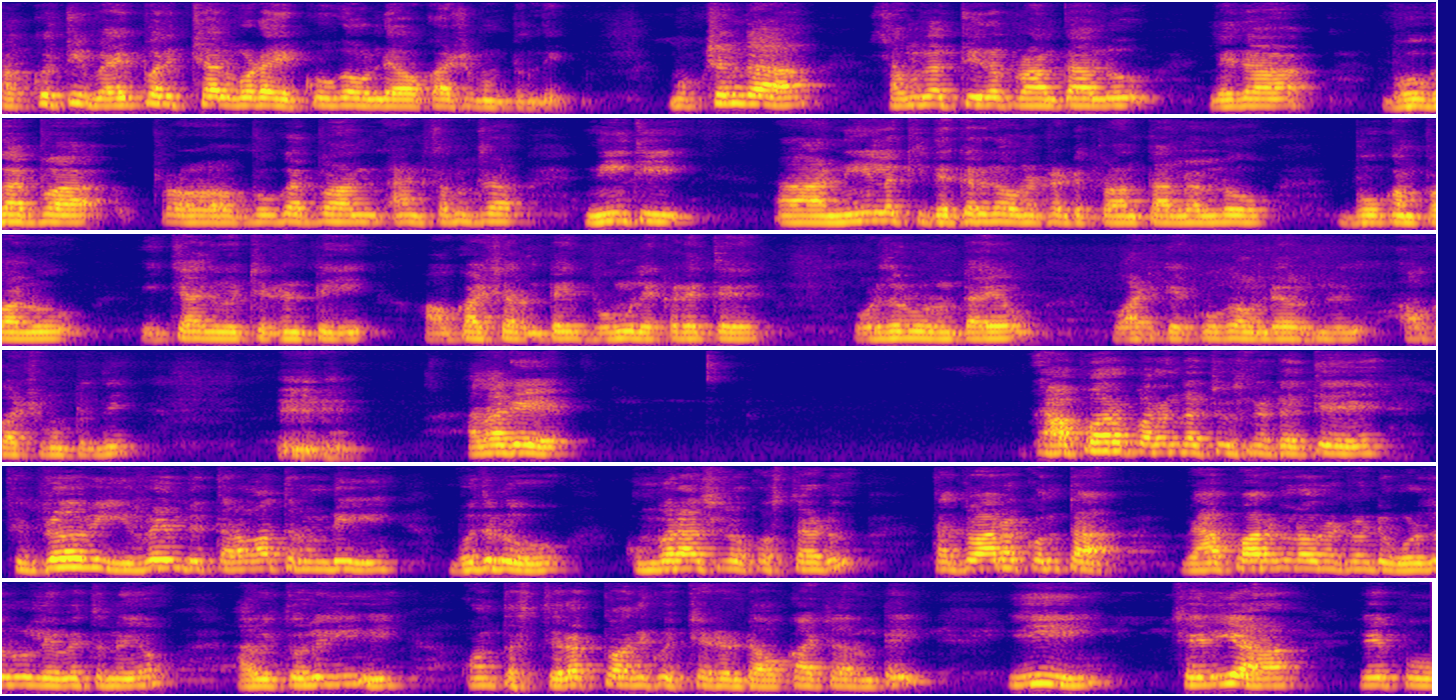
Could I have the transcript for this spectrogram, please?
ప్రకృతి వైపరీత్యాలు కూడా ఎక్కువగా ఉండే అవకాశం ఉంటుంది. ముఖ్యంగా సముద్ర తీర ప్రాంతాలు లేదా భూగర్భ భూగర్భ అండ్ సముద్ర నీటి నీళ్ళకి దగ్గరగా ఉన్నటువంటి ప్రాంతాలలో భూకంపాలు ఇత్యాది వచ్చేటువంటి అవకాశాలు ఉంటాయి. భూములు ఎక్కడైతే ఒడిదుడులు ఉంటాయో వాటికి ఎక్కువగా ఉండే అవకాశం ఉంటుంది. అలాగే వ్యాపార పరంగా చూసినట్టయితే ఫిబ్రవరి ఇరవై ఎనిమిది తర్వాత నుండి బుధుడు కుంభరాశిలోకి వస్తాడు. తద్వారా కొంత వ్యాపారంలో ఉన్నటువంటి ఒడిదుడులు ఏవైతున్నాయో అవి తొలగి కొంత స్థిరత్వానికి వచ్చేటువంటి అవకాశాలు ఉంటాయి. ఈ చర్య రేపు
